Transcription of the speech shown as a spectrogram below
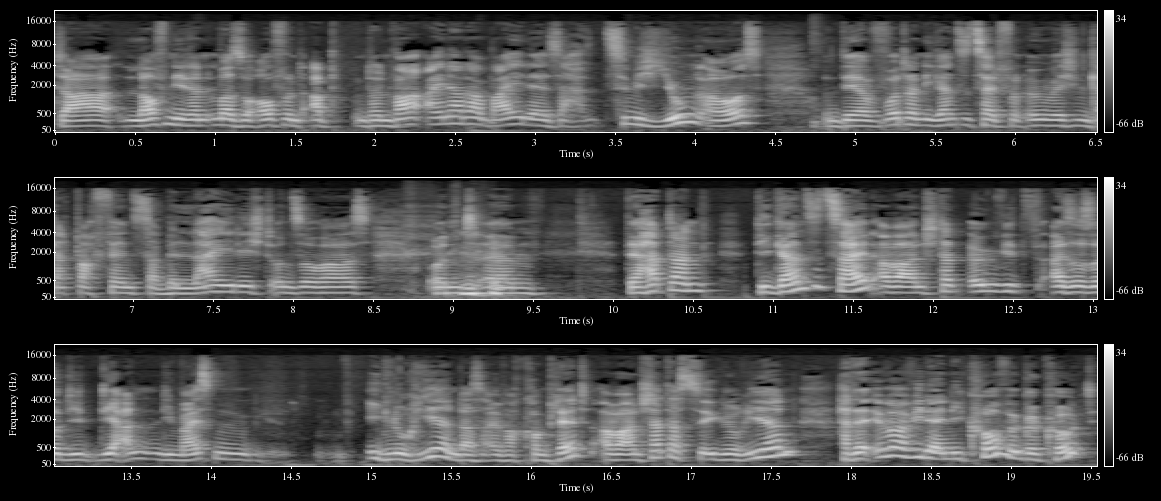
da laufen die dann immer so auf und ab. Und dann war einer dabei, der sah ziemlich jung aus und der wurde dann die ganze Zeit von irgendwelchen Gladbach-Fans da beleidigt und sowas. Und ähm, der hat dann die ganze Zeit, aber anstatt irgendwie, also so die, die, die meisten ignorieren das einfach komplett, aber anstatt das zu ignorieren, hat er immer wieder in die Kurve geguckt,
